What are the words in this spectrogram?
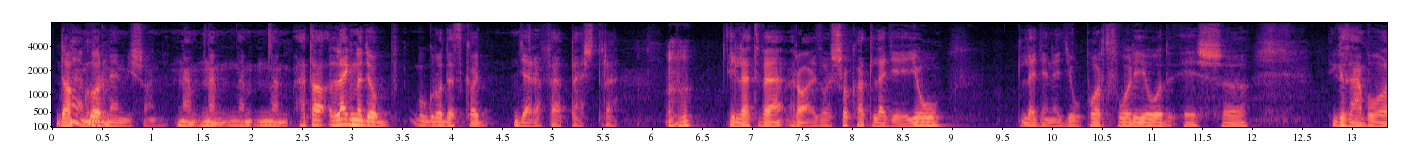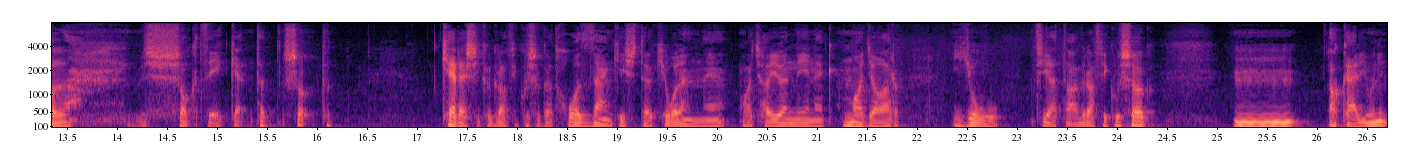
De nem, akkor nem is annyi. Nem, nem, nem, nem. Hát a legnagyobb ugródeszka, hogy gyere fel Pestre. uh-huh. Illetve rajzolj sokat, legyél jó, legyen egy jó portfóliód, és uh, igazából sok cég, tehát, so, tehát keresik a grafikusokat, hozzánk is tök jó lenne, hogyha jönnének magyar, jó, fiatal grafikusok, mm, akár juni-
